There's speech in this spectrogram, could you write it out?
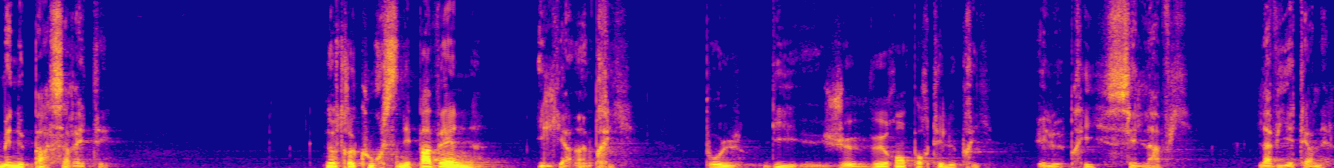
mais ne pas s'arrêter. Notre course n'est pas vaine, il y a un prix. Paul dit, je veux remporter le prix. Et le prix, c'est la vie, la vie éternelle.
